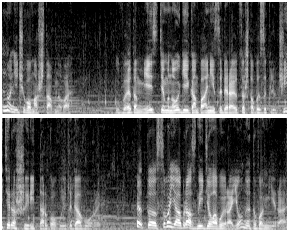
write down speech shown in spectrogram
но ничего масштабного. В этом месте многие компании собираются, чтобы заключить и расширить торговые договоры. Это своеобразный деловой район этого мира.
